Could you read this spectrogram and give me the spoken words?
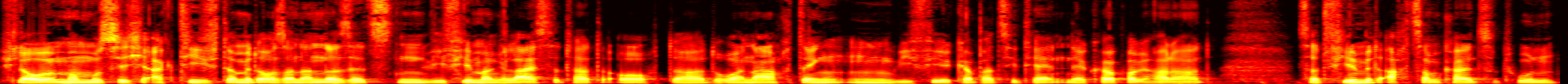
Ich glaube, man muss sich aktiv damit auseinandersetzen, wie viel man geleistet hat, auch darüber nachdenken, wie viel Kapazitäten der Körper gerade hat. Es hat viel mit Achtsamkeit zu tun,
